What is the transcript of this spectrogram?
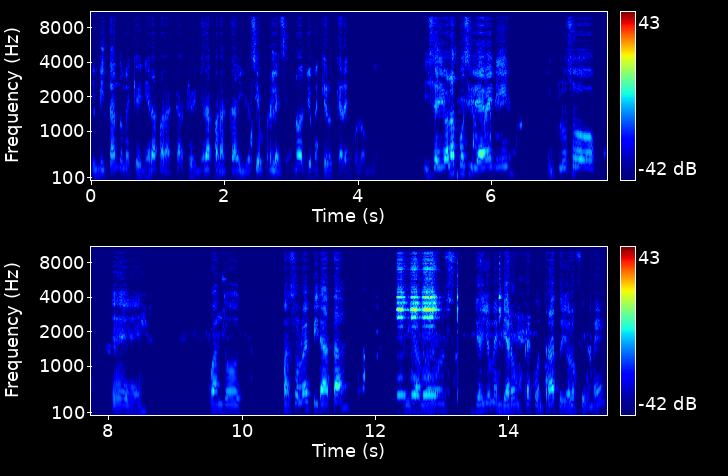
invitándome que viniera para acá, que viniera para acá, y yo siempre le decía, no, yo me quiero quedar en Colombia. Y se dio la posibilidad de venir, incluso eh, cuando pasó lo de Pirata, digamos, yo, ellos me enviaron un precontrato, yo lo firmé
